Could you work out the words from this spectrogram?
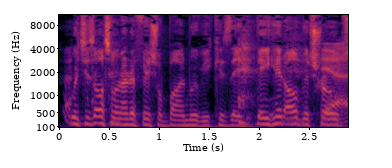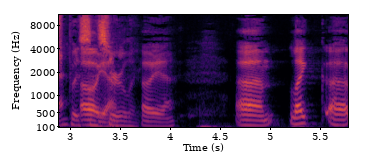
which is also an unofficial Bond movie because they, they hit all the tropes, Yeah. but Oh sincerely. yeah. Oh yeah. Um, like uh,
